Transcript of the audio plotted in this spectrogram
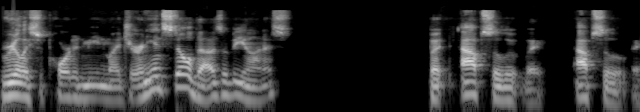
really supported me in my journey and still does. I'll be honest. But absolutely, absolutely.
